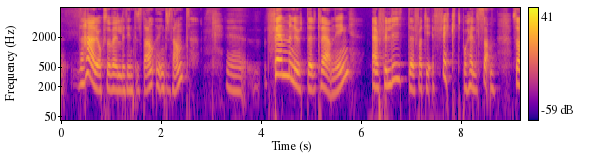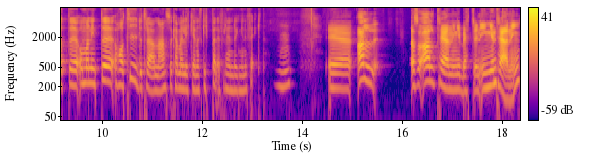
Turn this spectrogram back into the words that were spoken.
Eh, Det här är också väldigt intressant. Eh, Fem minuter träning är för lite för att ge effekt på hälsan. Så att om man inte har tid att träna så kan man lika gärna skippa det för det ändå ingen effekt. Eh, all, alltså all träning är bättre än ingen träning,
